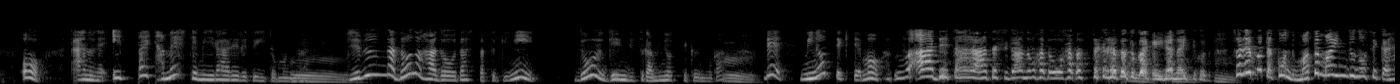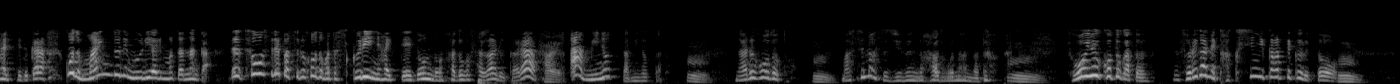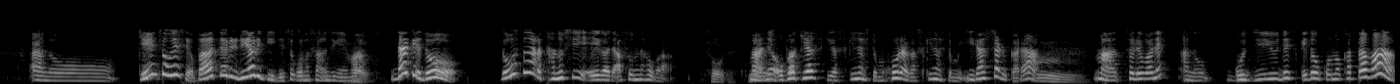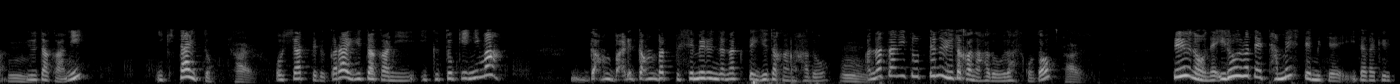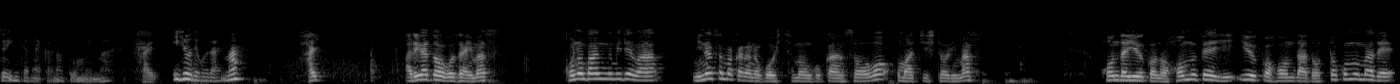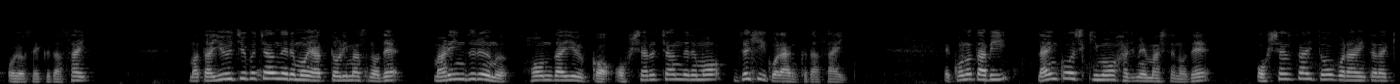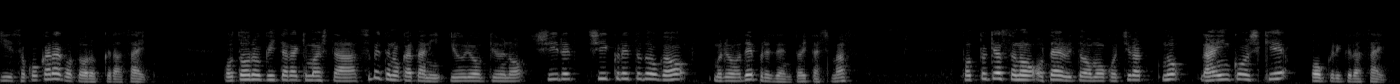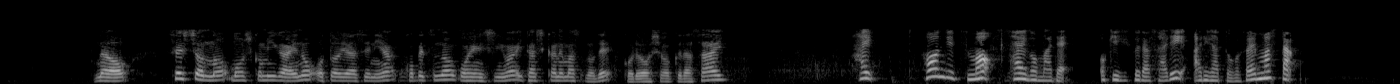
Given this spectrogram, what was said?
を、あのね、いっぱい試してみられるといいと思います。うん自分がどの波動を出した時に、どういう現実が実ってくるのか。うんで、実ってきても、うわー、出た私があの波動を払ったからだとかがいらないってこと。うんうんそれまた今度またマインドの世界に入ってるから、今度マインドで無理やりまたなんか、でそうすればするほどまたスクリーンに入ってどんどん波動が下がるから、はい。あ、実った実ったと。うん。なるほどと。うん。ますます自分の波動なんだと。うん。そういうことかと。それがね、確信に変わってくると、うん。あのー幻想ですよ。バーチャルリアリティですよ、この3次元は。はいだけど、どうせなら楽しい映画で遊んだ方が、そうですね。まあね、お化け屋敷が好きな人も、ホラーが好きな人もいらっしゃるから、うん。まあ、それはね、あの、ご自由ですけど、この方はうん豊かに生きたいとはい。おっしゃってるから、豊かに行くときには、頑張れ頑張って攻めるんじゃなくて、豊かな波動。うん。あなたにとっての豊かな波動を出すことはい。っていうのをね、いろいろね、試してみていただけるといいんじゃないかなと思います。はい。以上でございます。はい。ありがとうございます。この番組では皆様からのご質問、ご感想をお待ちしております。本田裕子のホームページ、ゆうこ本田 .com までお寄せください。また YouTube チャンネルもやっておりますので、マリンズルーム本田裕子オフィシャルチャンネルもぜひご覧ください。この度、LINE 公式も始めましたので、オフィシャルサイトをご覧いただき、そこからご登録ください。ご登録いただきましたすべての方に有料級のシーレシークレット動画を無料でプレゼントいたします。ポッドキャストのお便り等もこちらの LINE 公式へお送りください。なお、セッションの申し込み以外のお問い合わせには個別のご返信はいたしかねますのでご了承ください。はい。本日も最後までお聞きくださりありがとうございました。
